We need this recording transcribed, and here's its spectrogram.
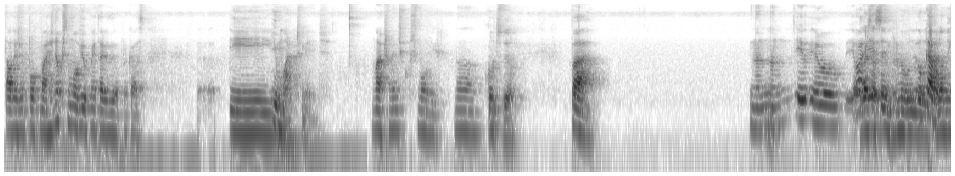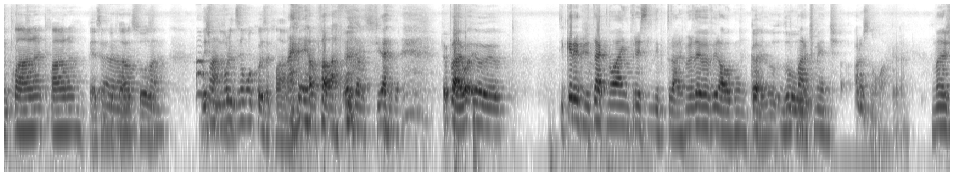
Talvez um pouco mais. Não costumo ouvir o comentário dele, por acaso. E. E o Marcos Mendes? Marcos Mendes costumo ouvir. Não. Curtos dele. Pá. Não, não, eu. eu, eu, O eu- sempre no, no, quero- falando em Clara, Clara, é sempre a Clara de Souza. Ah, Deixa-me dizer uma coisa, Clara. Ele falava então chegada. Epá, eu, eu, eu, eu quero acreditar que não há interesse ali por trás, mas deve haver algum. Ok, do, do... Marcos Mendes. Ora se não há, cara. Mas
